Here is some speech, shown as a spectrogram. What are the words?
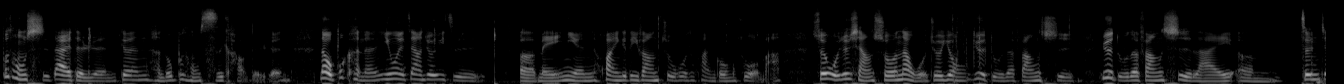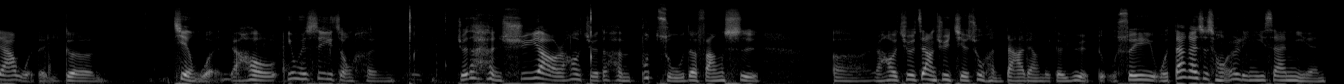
不同时代的人跟很多不同思考的人。那我不可能因为这样就一直呃每一年换一个地方住或是换工作嘛，所以我就想说，那我就用阅读的方式，阅读的方式来嗯增加我的一个见闻。然后因为是一种很觉得很需要，然后觉得很不足的方式。呃，然后就这样去接触很大量的一个阅读，所以我大概是从二零一三年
